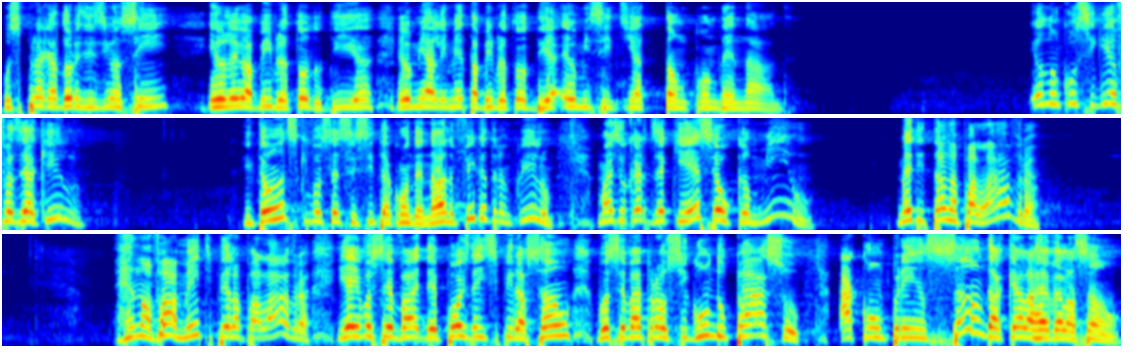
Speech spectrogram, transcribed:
os pregadores diziam assim: eu leio a Bíblia todo dia, eu me alimento da Bíblia todo dia, eu me sentia tão condenado. Eu não conseguia fazer aquilo. Então, antes que você se sinta condenado, fica tranquilo. Mas eu quero dizer que esse é o caminho. Meditar na palavra. Renovar a mente pela palavra. E aí você vai, depois da inspiração, você vai para o segundo passo, a compreensão daquela revelação.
